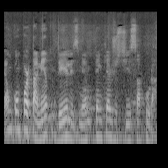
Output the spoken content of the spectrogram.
É um comportamento deles mesmo que tem que a justiça apurar.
